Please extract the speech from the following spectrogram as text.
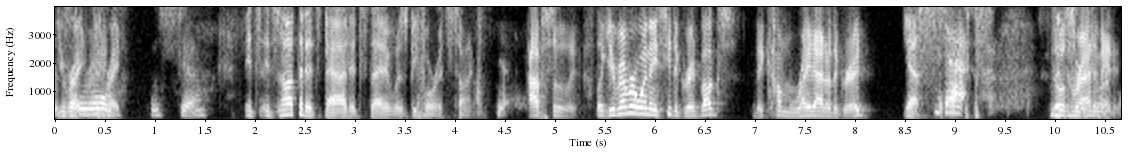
You're It's right. You're old. right. It's, yeah. It's it's not that it's bad. It's that it was before its time. Yeah. Absolutely. Like you remember when they see the grid bugs? They come right out of the grid. Yes. Yeah. yes. Those were were animated.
